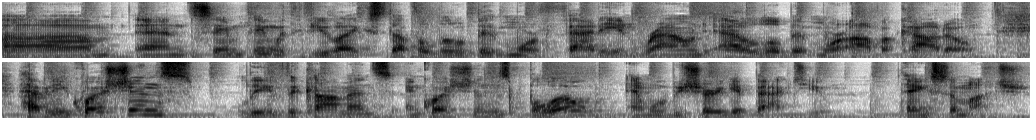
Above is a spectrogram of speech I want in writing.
Um, and same thing with if you like stuff a little bit more fatty and round, add a little bit more avocado. Have any questions? Leave the comments and questions below and we'll be sure to get back to you. Thanks so much.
